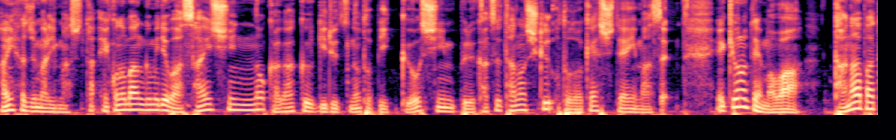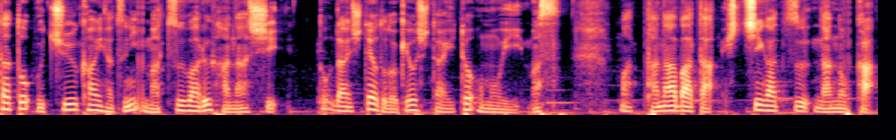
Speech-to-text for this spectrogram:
はい、始まりました。この番組では最新の科学技術のトピックをシンプルかつ楽しくお届けしています。今日のテーマは、七夕と宇宙開発にまつわる話と題してお届けをしたいと思います。まあ、七夕7月7日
